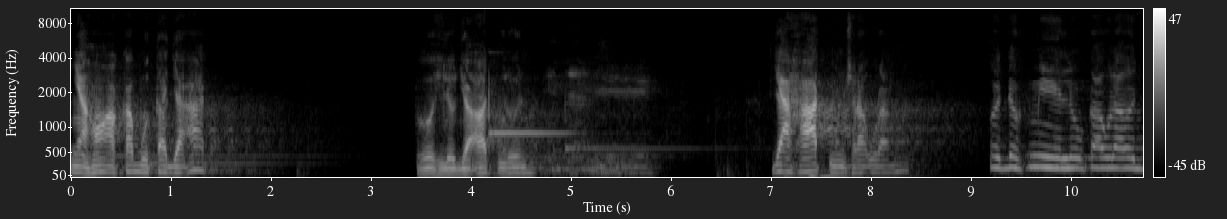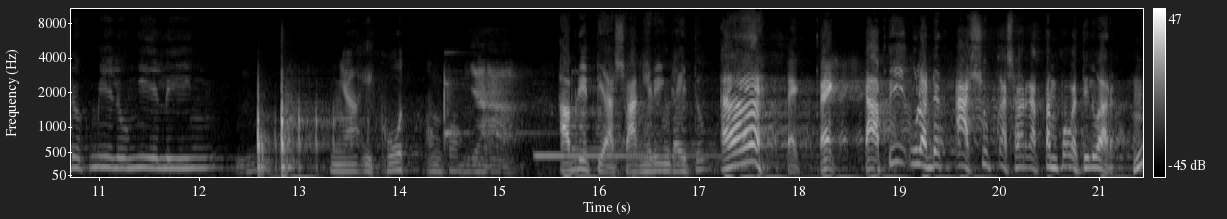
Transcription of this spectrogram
Nyaho aka buta jahat. Oh, hilu jahat murun. Jahat mun sara urang mah. Uduk milu kaula uduk milu ngiling. Hmm? Nya ikut ongkong. Ya. Abdi tiasa ngiring ka itu. Eh, tek tek. Tapi ulah dek asup ka sarga tempo di luar. Hmm?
